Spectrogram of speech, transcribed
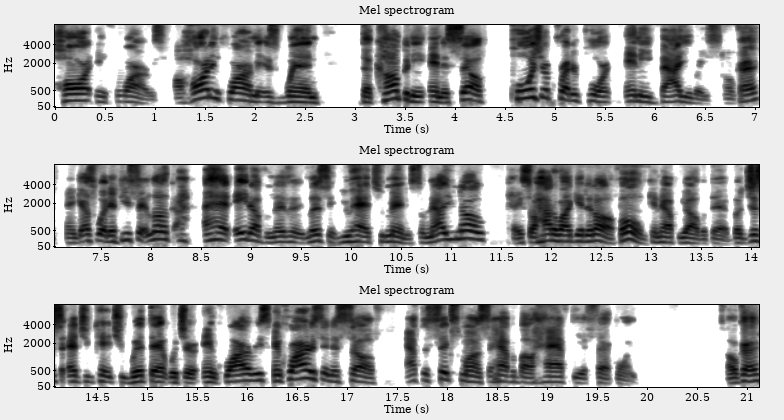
hard inquiries. A hard inquiry is when the company in itself pulls your credit report and evaluates. Okay. And guess what? If you say, look, I, I had eight of them, listen, you had too many. So now you know, okay, so how do I get it off? Boom, can help you out with that. But just educate you with that, with your inquiries. Inquiries in itself after six months, have about half the effect on you. Okay.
